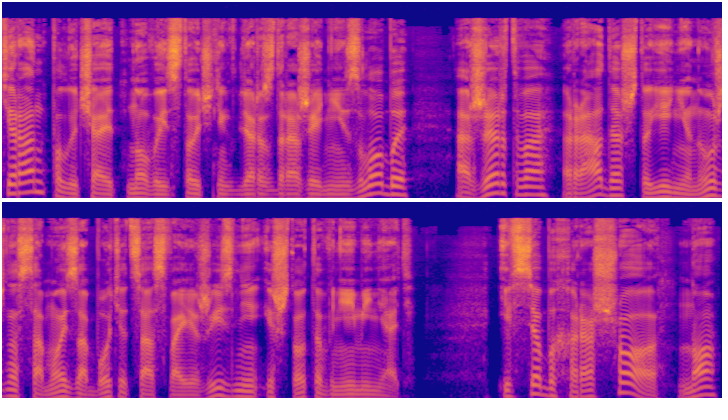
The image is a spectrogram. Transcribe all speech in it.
тиран получает новый источник для раздражения и злобы, а жертва рада, что ей не нужно самой заботиться о своей жизни и что-то в ней менять. И все бы хорошо, но...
